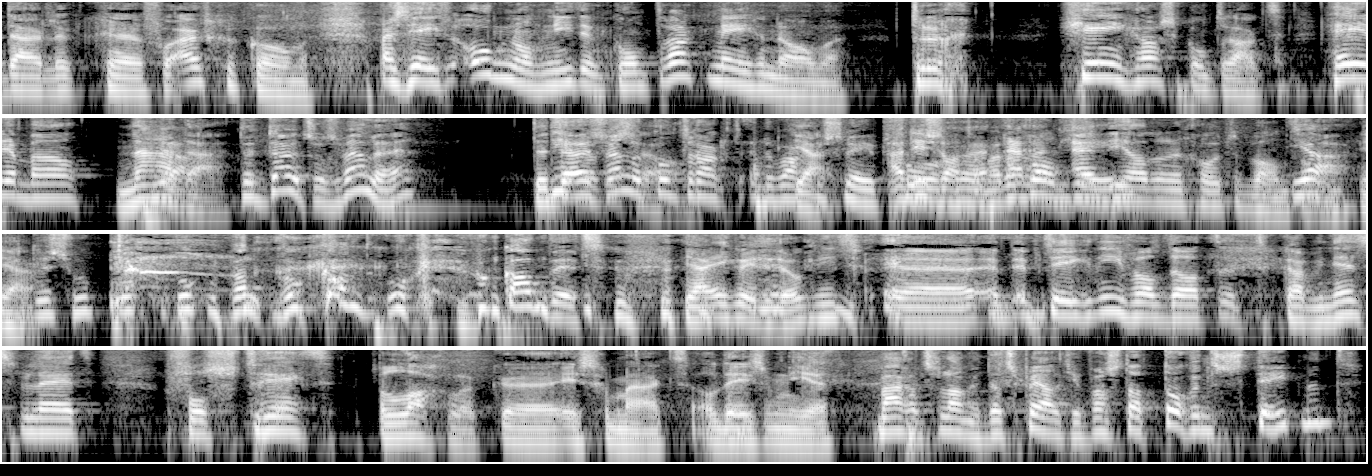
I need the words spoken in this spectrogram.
duidelijk voor uitgekomen. Maar ze heeft ook nog niet een contract meegenomen. Terug geen gascontract. Helemaal nada. Ja, de Duitsers wel, hè? De die Duitsers wel een contract in de wacht ja. gesleept. Ah, die voor, uh, maar en, en, en, die hadden een grote band. Ja, ja. dus hoe, hoe, hoe, hoe, kan, hoe, hoe kan dit? Ja, ik weet het ook niet. Uh, het betekent in ieder geval dat het kabinetsbeleid volstrekt belachelijk uh, is gemaakt op deze manier. Maar het Slange, dat speeltje, was dat toch een statement?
